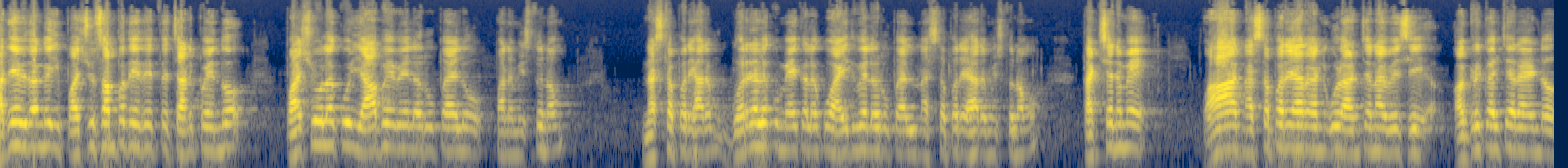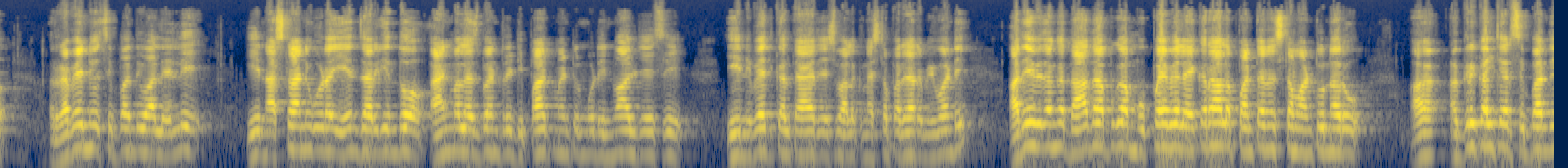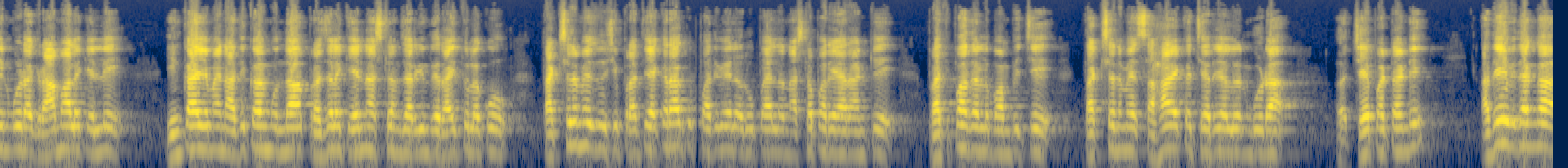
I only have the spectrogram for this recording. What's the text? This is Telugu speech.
అదేవిధంగా ఈ పశు సంపద ఏదైతే చనిపోయిందో పశువులకు యాభై వేల రూపాయలు మనం ఇస్తున్నాం. నష్టపరిహారం. గొర్రెలకు మేకలకు ఐదు వేల రూపాయలు నష్టపరిహారం ఇస్తున్నాము. తక్షణమే ఆ నష్టపరిహారాన్ని కూడా అంచనా వేసి అగ్రికల్చర్ అండ్ రెవెన్యూ సిబ్బంది వాళ్ళు వెళ్ళి ఈ నష్టాన్ని కూడా ఏం జరిగిందో యానిమల్ హస్బెండరీ డిపార్ట్మెంట్ని కూడా ఇన్వాల్వ్ చేసి ఈ నివేదికలు తయారు చేసి వాళ్ళకి నష్టపరిహారం ఇవ్వండి. అదేవిధంగా దాదాపుగా ముప్పై వేల ఎకరాల పంట నష్టం అంటున్నారు అగ్రికల్చర్ సిబ్బందిని కూడా గ్రామాలకు వెళ్ళి ఇంకా ఏమైనా అధికంగా ఉందా? ప్రజలకు ఏం నష్టం జరిగింది? రైతులకు తక్షణమే చూసి ప్రతి ఎకరాకు పదివేల రూపాయల నష్టపరిహారానికి ప్రతిపాదనలు పంపించి తక్షణమే సహాయక చర్యలను కూడా చేపట్టండి. అదేవిధంగా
